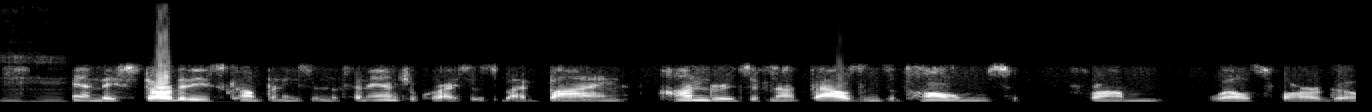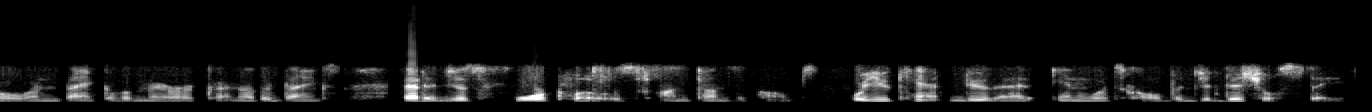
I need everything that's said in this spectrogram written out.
Mm-hmm. And they started these companies in the financial crisis by buying hundreds, if not thousands, of homes from Wells Fargo and Bank of America and other banks that had just foreclosed on tons of homes. Well, you can't do that in what's called the judicial states,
